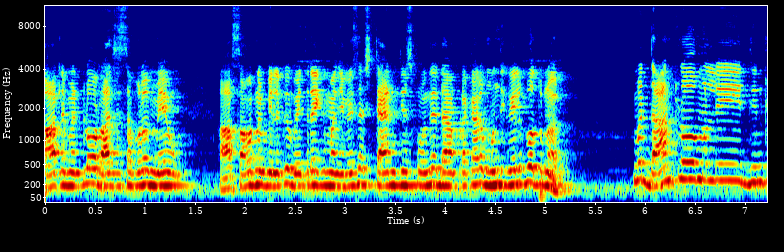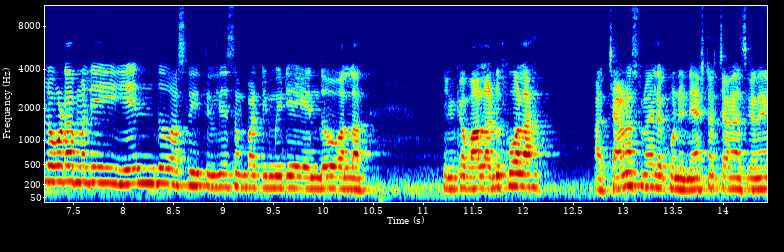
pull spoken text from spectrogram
పార్లమెంట్లో రాజ్యసభలో మేము ఆ సవరణ బిల్లుకు వ్యతిరేకమని చెప్పేసి స్టాండ్ తీసుకుంది. దాని ప్రకారం ముందుకు వెళ్ళిపోతున్నారు. మరి దాంట్లో మళ్ళీ దీంట్లో కూడా మళ్ళీ ఏందో అసలు ఈ తెలుగుదేశం పార్టీ మీడియా ఏందో వాళ్ళ ఇంకా వాళ్ళు అనుకోవాలా? ఆ ఛానల్స్ ఉన్నాయి కొన్ని నేషనల్ ఛానల్స్ కానీ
